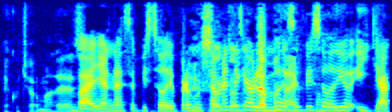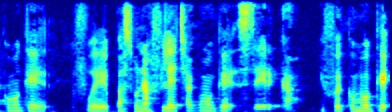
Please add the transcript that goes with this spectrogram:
escuchar más de eso. vayan a ese episodio, pero justamente que hablamos de ese episodio y ya como que fue, pasó una flecha como que cerca y fue como que,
